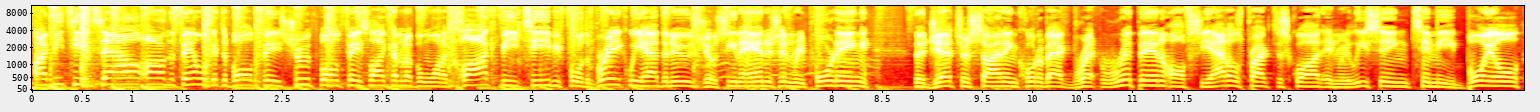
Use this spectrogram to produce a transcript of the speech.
All right, BT and Sal on the fan. We'll get to Bald Face Truth. Bald Face Live coming up at 1 o'clock. BT, before the break, we had the news. Josina Anderson reporting the Jets are signing quarterback Brett Rypien off Seattle's practice squad and releasing Timmy Boyle,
